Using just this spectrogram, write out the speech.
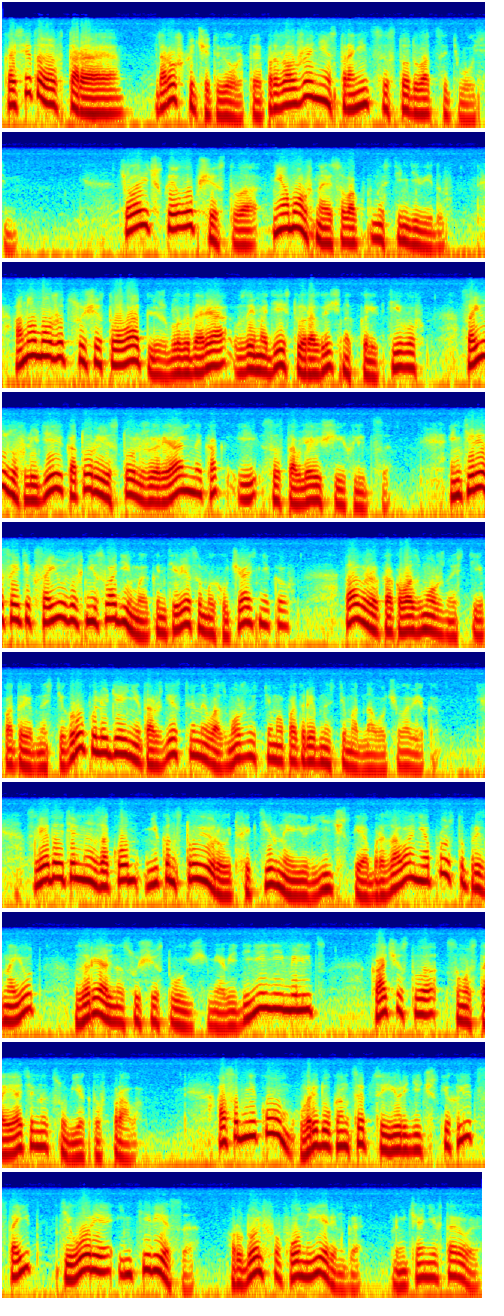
Кассета вторая, дорожка четвертая, продолжение страницы 128. Человеческое общество – не совокупность индивидов. Оно может существовать лишь благодаря взаимодействию различных коллективов, союзов людей, которые столь же реальны, как и составляющие их лица. Интересы этих союзов не сводимы к интересам их участников, так же, как возможности и потребности группы людей не тождественны возможностям и потребностям одного человека. Следовательно, закон не конструирует фиктивные юридические образования, а просто признает за реально существующими объединениями лиц качество самостоятельных субъектов права. Особняком в ряду концепций юридических лиц стоит теория интереса Рудольфа фон Еринга, примечание второе,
